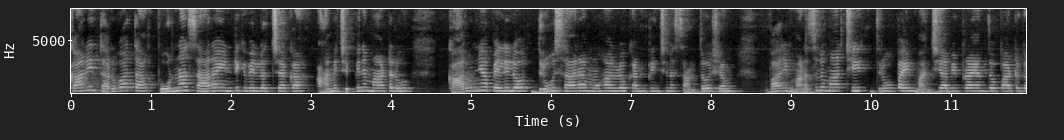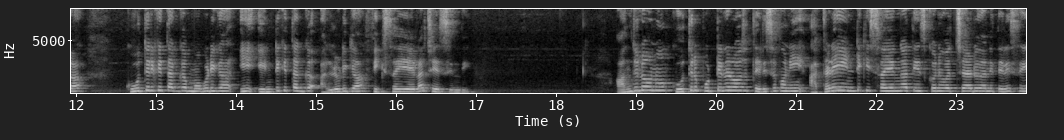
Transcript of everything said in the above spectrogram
కానీ తరువాత పూర్ణ సారా ఇంటికి వెళ్ళొచ్చాక ఆమె చెప్పిన మాటలు కారుణ్య పెళ్ళిలో ధ్రువ్ సారా మొహాల్లో కనిపించిన సంతోషం వారి మనసులు మార్చి ధ్రువ్పై మంచి అభిప్రాయంతో పాటుగా కూతురికి తగ్గ మొగుడిగా ఈ ఇంటికి తగ్గ అల్లుడిగా ఫిక్స్ అయ్యేలా చేసింది. అందులోనూ కూతురు పుట్టినరోజు తెలుసుకొని అతడే ఇంటికి స్వయంగా తీసుకొని వచ్చాడు అని తెలిసి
